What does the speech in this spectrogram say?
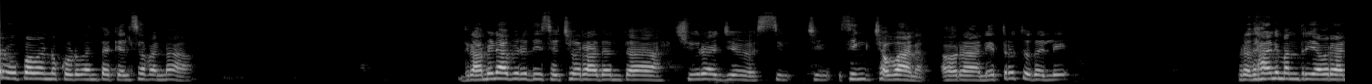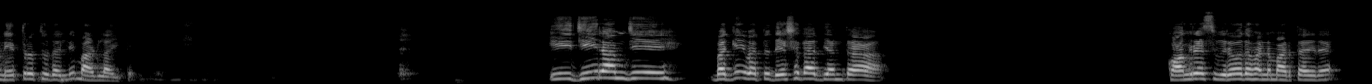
ರೂಪವನ್ನು ಕೊಡುವಂತ ಕೆಲಸವನ್ನ ಗ್ರಾಮೀಣಾಭಿವೃದ್ಧಿ ಸಚಿವರಾದಂಥ ಶಿವರಾಜ್ ಸಿಂಗ್ ಸಿಂಗ್ ಚೌಹಾಣ್ ಅವರ ನೇತೃತ್ವದಲ್ಲಿ ಪ್ರಧಾನಮಂತ್ರಿಯವರ ನೇತೃತ್ವದಲ್ಲಿ ಮಾಡಲಾಯಿತು. ಈ ಜಿ ರಾಮ್ಜಿ ಬಗ್ಗೆ ಇವತ್ತು ದೇಶದಾದ್ಯಂತ ಕಾಂಗ್ರೆಸ್ ವಿರೋಧವನ್ನು ಮಾಡ್ತಾ ಇದೆ.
